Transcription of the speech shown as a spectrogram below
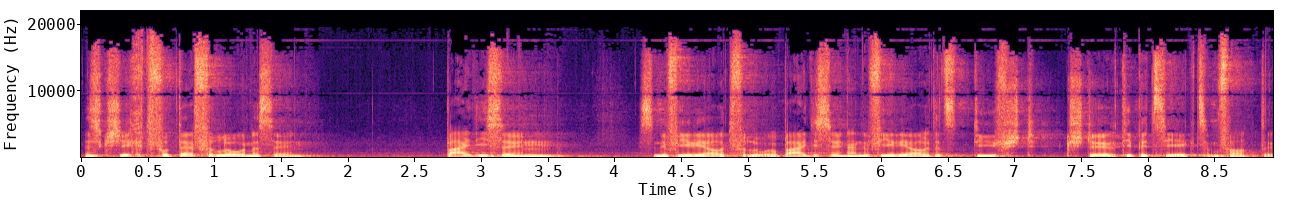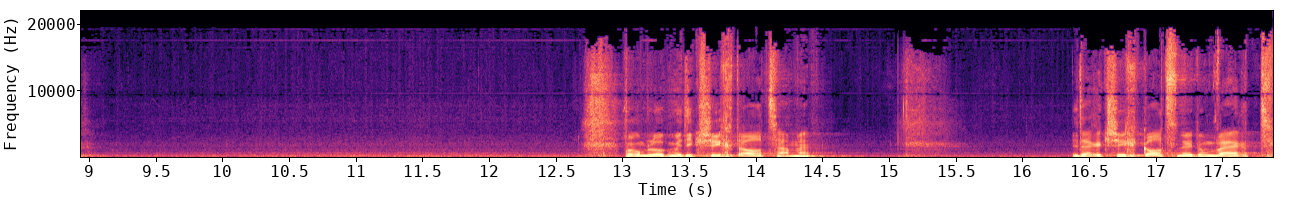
Es ist die Geschichte von der verlorenen Sohn. Beide Söhne sind auf ihre Art verloren. Beide Söhne haben auf ihre Art das tiefste gestörte Beziehung zum Vater. Warum schauen wir die Geschichte an zusammen? In dieser Geschichte geht es nicht um Wert.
